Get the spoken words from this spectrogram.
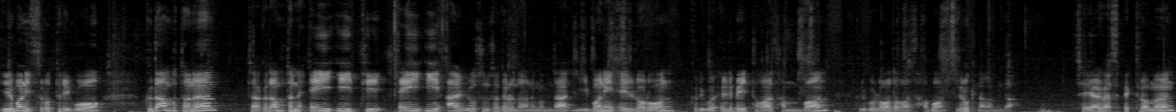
1번이 스로틀이고 그 다음부터는 자, 그 다음부터는 A, E, T, A, E, R 요 순서대로 나가는 겁니다. 2번이 에일로론, 그리고 엘리베이터가 3번, 그리고 러더가 4번 이렇게 나갑니다. JR과 스펙트럼은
